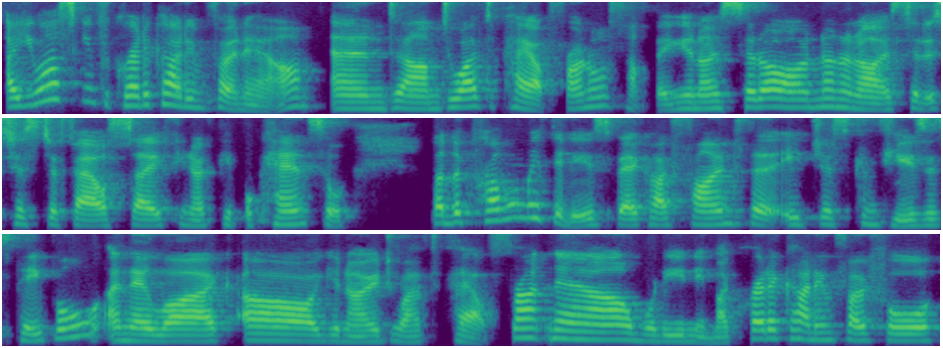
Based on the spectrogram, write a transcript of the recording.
are you asking for credit card info now? And um, do I have to pay up front or something? And I said, oh, no, no, no. I said, it's just a fail safe, you know, if people cancel. But the problem with it is, Beck, I find that it just confuses people and they're like, oh, you know, do I have to pay up front now? What do you need my credit card info for?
